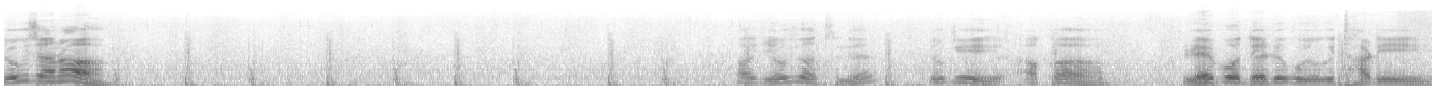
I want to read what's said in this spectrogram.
여기잖아 아 여기 같은데? 여기 아까 레버 내리고 여기 다리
